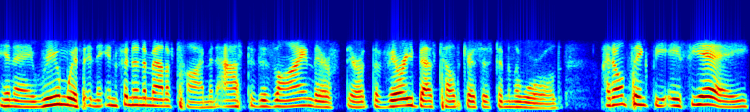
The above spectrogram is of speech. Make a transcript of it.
in a room with an infinite amount of time and asked to design their their the very best healthcare system in the world, I don't think the ACA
